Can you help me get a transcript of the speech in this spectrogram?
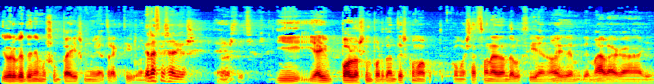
yo creo que tenemos un país muy atractivo. Gracias a Dios, has dicho. Y, hay polos importantes como, como esa zona de Andalucía ¿no? y de, de Málaga. Y,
